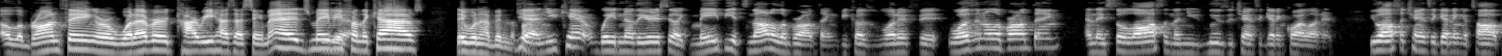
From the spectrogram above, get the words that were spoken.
a LeBron thing or whatever, Kyrie has that same edge maybe Yeah. from the Cavs, they wouldn't have been in the Yeah, finals. and you can't wait another year to say like maybe it's not a LeBron thing because what if it wasn't a LeBron thing and they still lost and then you lose the chance of getting Kawhi Leonard. You lost a chance of getting a top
